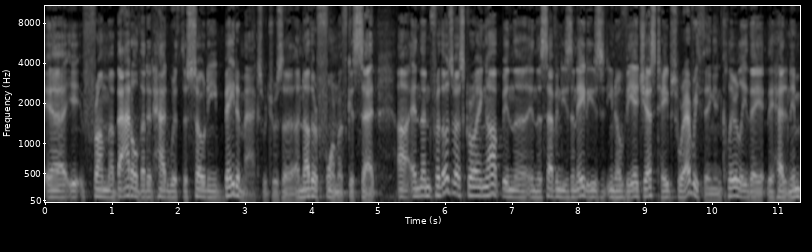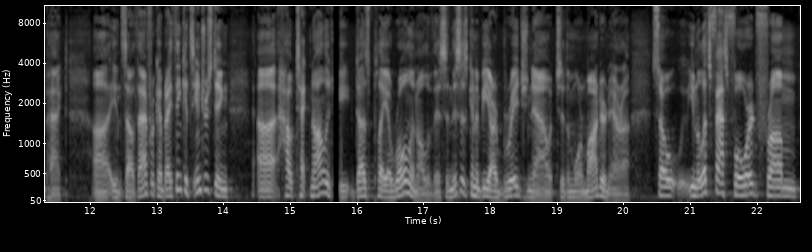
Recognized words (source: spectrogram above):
Uh, from a battle that it had with the Sony Betamax, which was a, another form of cassette. Uh, and then for those of us growing up in the in the 70s and 80s, you know, VHS tapes were everything, and clearly they, they had an impact uh, in South Africa. But I think it's interesting uh, how technology does play a role in all of this, and this is going to be our bridge now to the more modern era. So, you know, let's fast forward from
